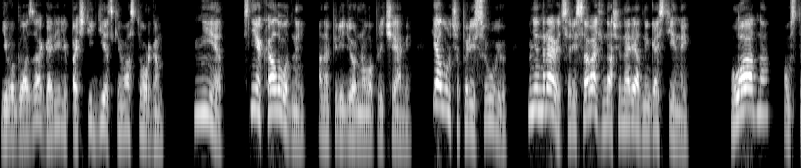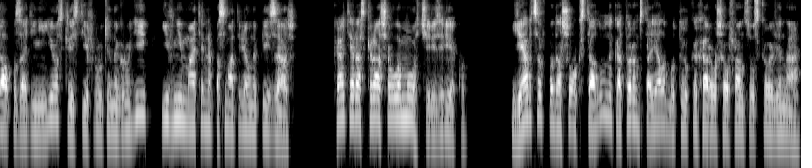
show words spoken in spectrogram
Его глаза горели почти детским восторгом. «Нет, снег холодный», – она передернула плечами. «Я лучше порисую. Мне нравится рисовать в нашей нарядной гостиной. «Ладно». Он встал позади нее, скрестив руки на груди и внимательно посмотрел на пейзаж. Катя раскрашивала мост через реку. Ярцев подошел к столу, на котором стояла бутылка хорошего французского вина.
